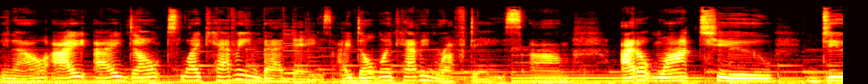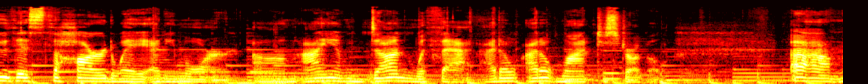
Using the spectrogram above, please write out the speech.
You know, I I don't like having bad days. I don't like having rough days. Um, I don't want to do this the hard way anymore. Um, I am done with that. I don't I don't want to struggle. Um,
